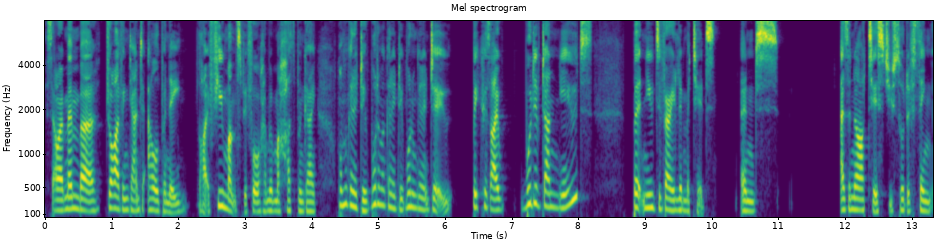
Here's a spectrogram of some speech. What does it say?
So I remember driving down to Albany like a few months beforehand with my husband going, What am I going to do? What am I going to do? What am I going to do? Because I would have done nudes, but nudes are very limited. And as an artist, you sort of think,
